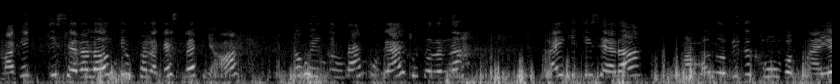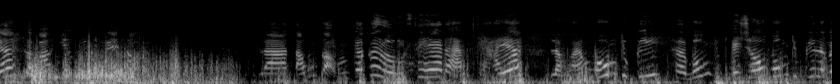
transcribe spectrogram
Mà cái chiếc xe đó lớn chứ không phải là cái step nhỏ. Có nguyên con đám con gái của tôi linh á. Lấy cái chiếc xe đó mà mọi người biết cái khu vực này á là bao nhiêu km không là tổng cộng cho cái đường xe đạp chạy á là khoảng 40 km 40 cây số 40 km.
